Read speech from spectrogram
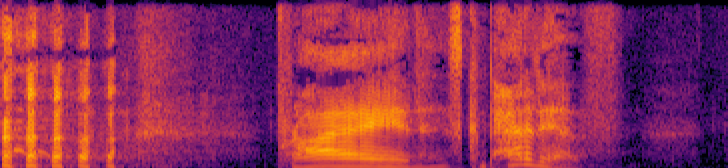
Pride is competitive.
